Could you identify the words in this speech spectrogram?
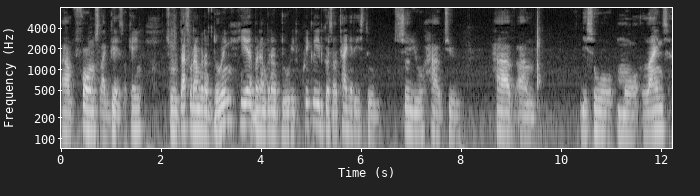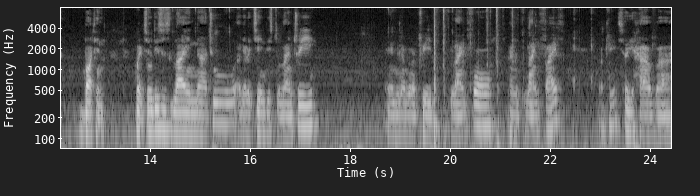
um, forms like this okay? So that's what I'm gonna doing here but I'm gonna do it quickly because our target is to show you how to have um, show more lines button. Great so this is line uh, 2 I gotta change this to line 3 and then I'm gonna create line 4 and line 5 okay so you have uh,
